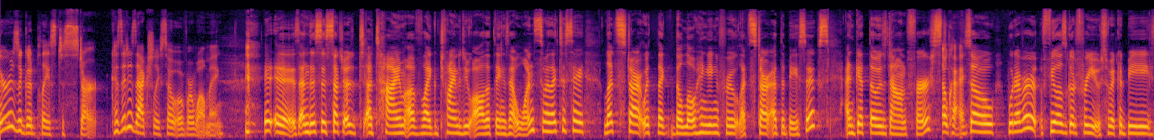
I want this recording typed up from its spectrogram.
Where is a good place to start? Because it is actually so overwhelming. It is, and this is such a, a time of like trying to do all the things at once. So I like to say, let's start with like the low hanging fruit. Let's start at the basics and get those down first. Okay. So whatever feels good for you. So it could be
